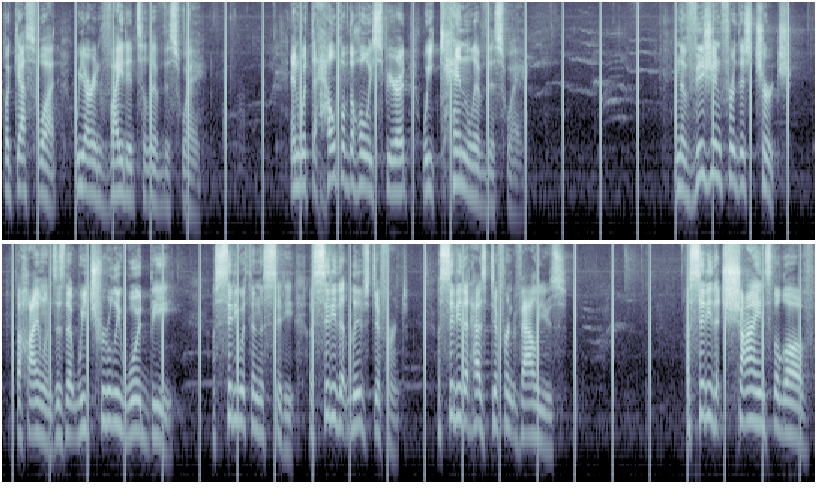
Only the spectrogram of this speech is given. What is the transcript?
But guess what? We are invited to live this way. And with the help of the Holy Spirit, we can live this way. And the vision for this church, the Highlands, is that we truly would be a city within the city, a city that lives different, a city that has different values, a city that shines the love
